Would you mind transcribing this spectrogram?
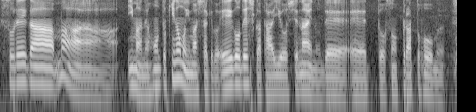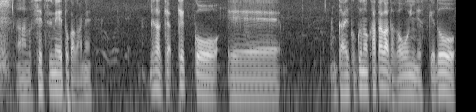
それが、まあ、今ね、ほんと昨日も言いましたけど、英語でしか対応してないので、えー、っと、そのプラットフォーム、あの、説明とかがね。だから結構、えー、外国の方々が多いんですけど、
